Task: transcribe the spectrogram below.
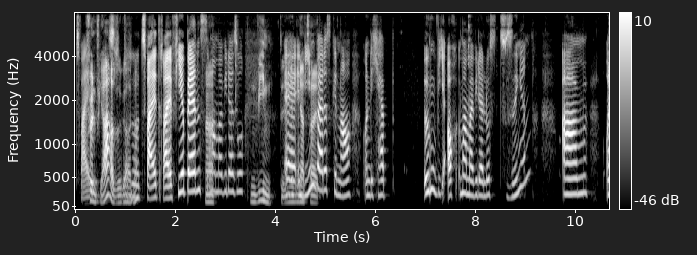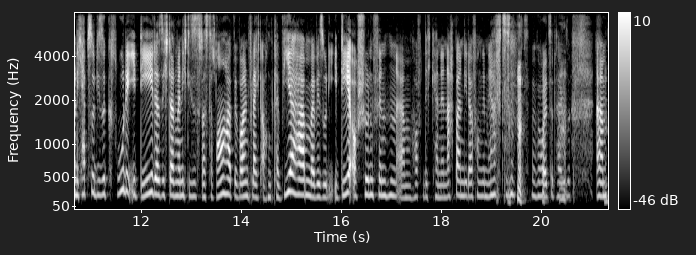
zwei. Fünf Jahre sogar, So ne? zwei, drei, vier Bands Ja. immer mal wieder so. In Wien. In, Äh, in Wien Zeit. war das genau. Und ich habe irgendwie auch immer mal wieder Lust zu singen. Ähm, und ich habe so diese krude Idee, dass ich dann, wenn ich dieses Restaurant habe, wir wollen vielleicht auch ein Klavier haben, weil wir so die Idee auch schön finden. Ähm, hoffentlich keine Nachbarn, die davon genervt sind. Das ist heutzutage so. Ähm,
